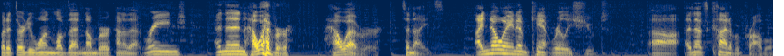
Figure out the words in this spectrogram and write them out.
but at thirty one, love that number, kind of that range. And then, however, however, tonight, I know A&M can't really shoot, uh, and that's kind of a problem.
